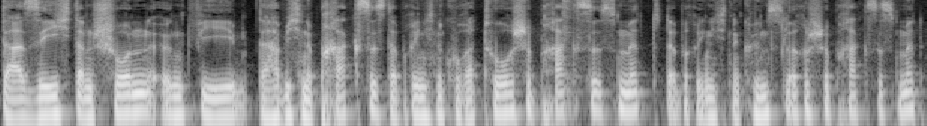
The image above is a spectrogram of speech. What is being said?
da sehe ich dann schon irgendwie, da habe ich eine Praxis, da bringe ich eine kuratorische Praxis mit, da bringe ich eine künstlerische Praxis mit.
